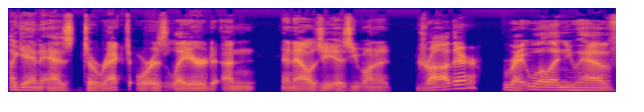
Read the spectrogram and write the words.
again as direct or as layered an analogy as you want to draw there. Right. Well, and you have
